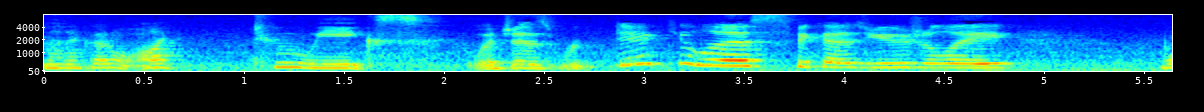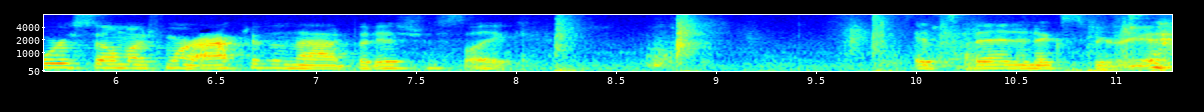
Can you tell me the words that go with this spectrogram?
in a good like two weeks, which is ridiculous because usually we're so much more active than that. But it's just like, it's been an experience.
